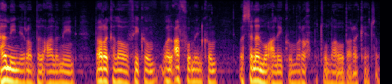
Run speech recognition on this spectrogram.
Amin Rabbil Alameen. Barakallahu fikum wal afu minkum. Wassalamu alaikum wa rahmatullahi wa barakatuh.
